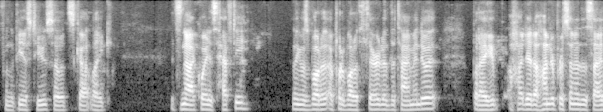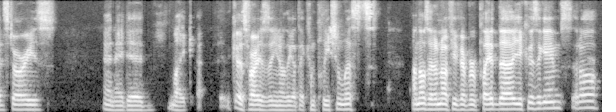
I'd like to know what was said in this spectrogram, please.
from the PS2, so it's got like it's not quite as hefty. I think it was about a, I put about a third of the time into it, but I I did hundred percent of the side stories, and I did like as far as you know they got the completion lists on those. I don't know if you've ever played the Yakuza games at all.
